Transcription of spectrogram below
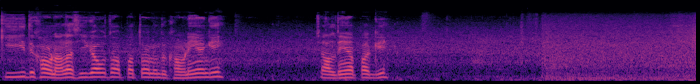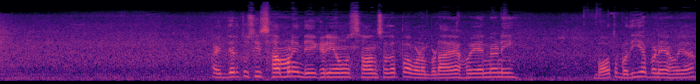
ਕੀ ਦਿਖਾਉਣ ਵਾਲਾ ਸੀਗਾ, ਉਹ ਤਾਂ ਆਪਾਂ ਤੁਹਾਨੂੰ ਦਿਖਾਉਣੇ ਆਂਗੇ। ਚੱਲਦੇ ਹਾਂ ਆਪਾਂ ਅੱਗੇ। ਇੱਧਰ ਤੁਸੀਂ ਸਾਹਮਣੇ ਦੇਖ ਰਹੇ ਹੋ, ਸੰਸਦ ਭਵਨ ਬਣਾਇਆ ਹੋਇਆ ਇਹਨਾਂ ਨੇ। ਬਹੁਤ ਵਧੀਆ ਬਣਿਆ ਹੋਇਆ।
